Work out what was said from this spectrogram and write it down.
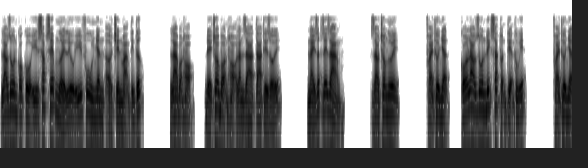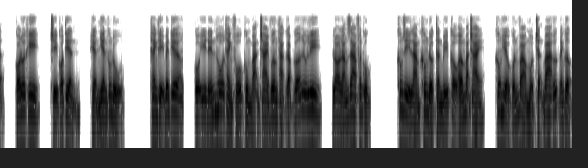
lao dôn có cố ý sắp xếp người lưu ý phu nhân ở trên mạng tin tức. Là bọn họ, để cho bọn họ lăn ra ta thế giới. Này rất dễ dàng. Giao cho ngươi. Phải thừa nhận, có lao dôn đích xác thuận tiện không ít. Phải thừa nhận, có đôi khi, chỉ có tiền, hiển nhiên không đủ. Thành thị bên kia, cố ý đến hô thành phố cùng bạn trai vương thạc gặp gỡ lưu ly, lo lắng ra phân cục. Không gì làm không được thần bí cậu ấm bạn trai, không hiểu cuốn vào một trận ba ước đánh cược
